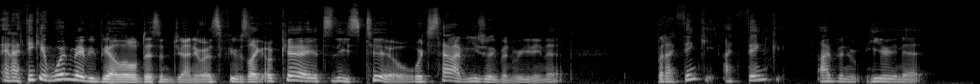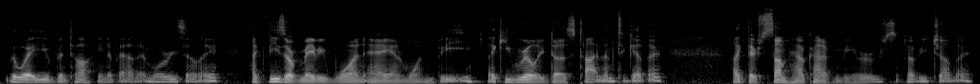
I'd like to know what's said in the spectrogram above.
and I think it would maybe be a little disingenuous if he was like, "Okay, it's these two, which is how I've usually been reading it. But I think I think I've been hearing it the way you've been talking about it more recently. Like these are maybe one A and one B. Like he really does tie them together. Like they're somehow kind of mirrors of each other.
